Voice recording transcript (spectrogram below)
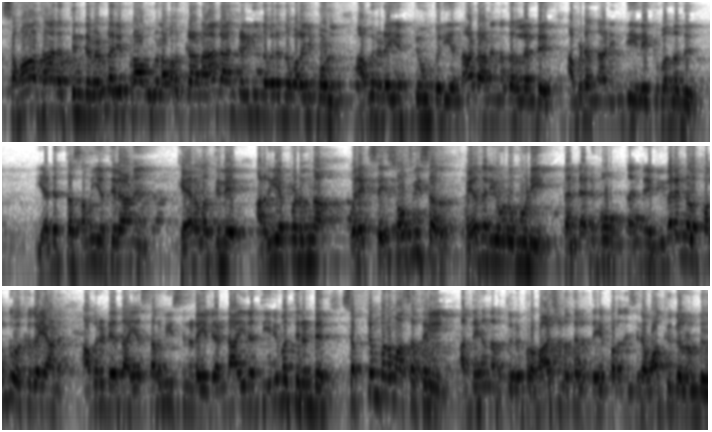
സമാധാനത്തിന്റെ വെള്ളരിപ്രാവുകൾ അവർക്കാണ് ആകാൻ കഴിയുന്നവരെന്ന് പറയുമ്പോൾ അവരുടെ ഏറ്റവും വലിയ നാടാണ് നെതർലൻഡ്. അവിടെ നിന്നാണ് ഇന്ത്യയിലേക്ക് വന്നത്. ഈ അടുത്ത സമയത്തിലാണ് കേരളത്തിലെ അറിയപ്പെടുന്ന ഒരു എക്സൈസ് ഓഫീസർ വേദനയോടുകൂടി തന്റെ അനുഭവം തന്റെ വിവരങ്ങൾ പങ്കുവെക്കുകയാണ്. അവരുടേതായ സർവീസിനിടയിൽ രണ്ടായിരത്തി ഇരുപത്തിരണ്ട് സെപ്റ്റംബർ മാസത്തിൽ അദ്ദേഹം നടത്തിയ ഒരു പ്രഭാഷണത്തിൽ അദ്ദേഹം പറഞ്ഞ ചില വാക്കുകളുണ്ട്.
